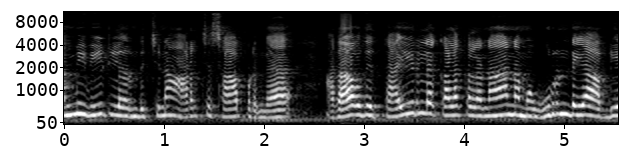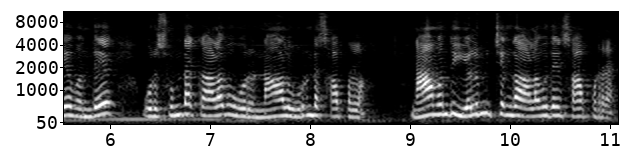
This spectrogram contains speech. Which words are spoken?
அம்மி வீட்டில் இருந்துச்சுன்னா அரைச்சி சாப்பிடுங்க. அதாவது தயிரில் கலக்கலைன்னா நம்ம உருண்டையாக அப்படியே வந்து ஒரு சுண்டைக்காய் அளவு ஒரு நாலு உருண்டை சாப்பிட்லாம். நான் வந்து எலுமிச்சங்காய் அளவு தான் சாப்பிட்றேன்.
